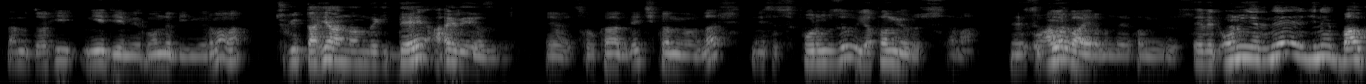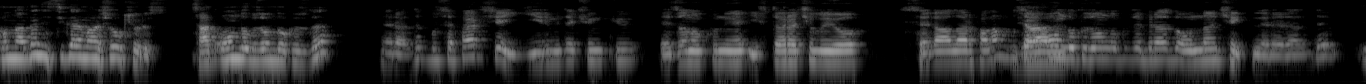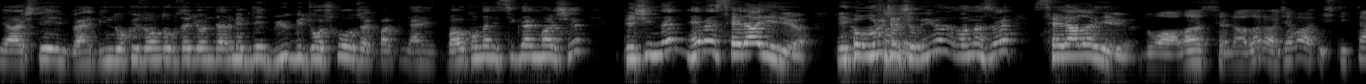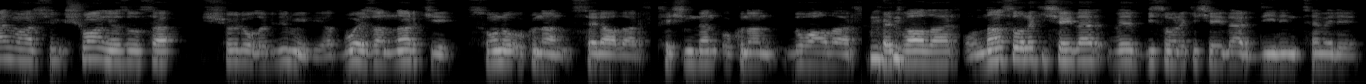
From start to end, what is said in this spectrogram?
Ben bu dahi niye diyemiyorum onu da bilmiyorum ama. Çünkü dahi anlamındaki D ayrı yazılır. Evet sokağa bile çıkamıyorlar. Neyse sporumuzu yapamıyoruz ama e, Spor ama, bayramında yapamıyoruz. Evet onun yerine yine balkonlardan İstiklal Marşı okuyoruz. Saat 19.19'da. Herhalde. Bu sefer şey 20'de çünkü ezan okunuyor, iftar açılıyor, selalar falan. Bu sefer 19-19'da biraz da ondan çektiler herhalde. Ya işte yani 1919'a gönderme bir de büyük bir coşku olacak. Bak yani balkondan İstiklal Marşı peşinden hemen sela geliyor. Oruç açılıyor. Ondan sonra selalar geliyor. Dualar, selalar. Acaba İstiklal Marşı şu an yazılsa şöyle olabilir miydi ya? Bu ezanlar ki sonra okunan selalar, peşinden okunan dualar, fetvalar, ondan sonraki şeyler ve bir sonraki şeyler dinin temeli.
